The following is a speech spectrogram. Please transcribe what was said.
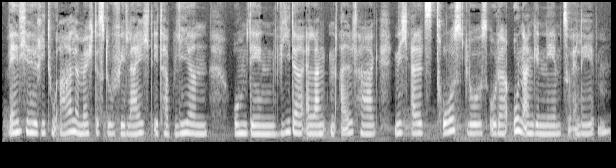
Welche Rituale möchtest du vielleicht etablieren, um den wiedererlangten Alltag nicht als trostlos oder unangenehm zu erleben?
